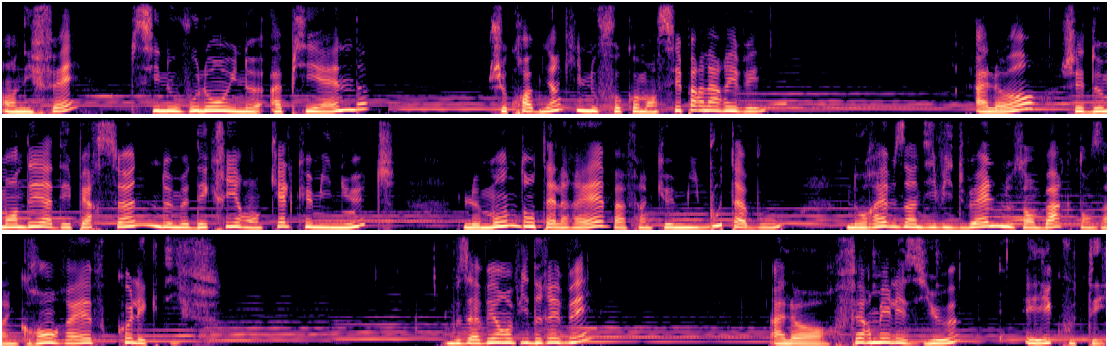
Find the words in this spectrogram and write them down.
En effet, si nous voulons une happy end, je crois bien qu'il nous faut commencer par la rêver. Alors, j'ai demandé à des personnes de me décrire en quelques minutes le monde dont elles rêvent afin que, mis bout à bout, nos rêves individuels nous embarquent dans un grand rêve collectif. Vous avez envie de rêver? Alors, fermez les yeux et écoutez.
